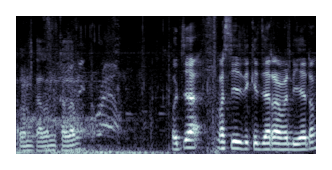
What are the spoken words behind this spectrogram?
Kalem kalem kalem. Bocah masih dikejar sama dia dong.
